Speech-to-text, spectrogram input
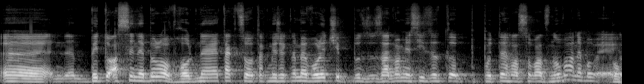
eh, by to asi nebylo vhodné, tak co, tak my řekneme voliči za dva měsíce to, pojďte hlasovat znova, nebo po,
